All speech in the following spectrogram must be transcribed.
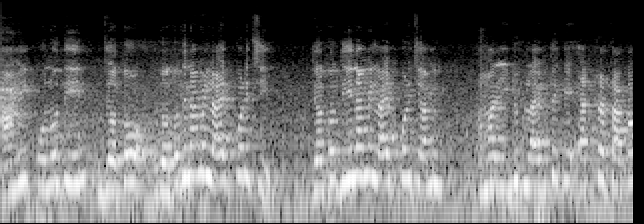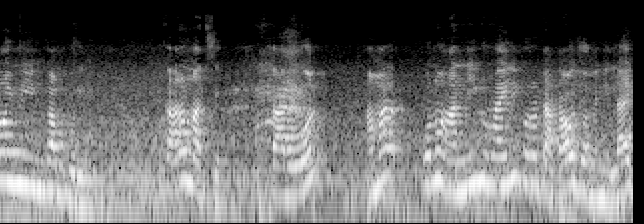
আমি কোনো দিন যত, যতদিন আমি লাইভ করেছি, যতদিন আমি লাইভ করেছি, আমি, আমার ইউটিউব লাইভ থেকে একটা টাকাও আমি ইনকাম করিনি। কারণ আছে। কারণ আমার কোনো আর্নিং হয়নি, কোনো টাকাও জমেনি। লাইভ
